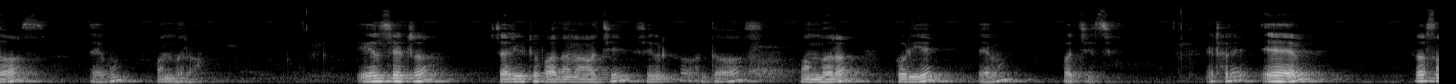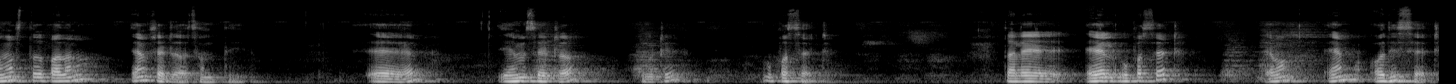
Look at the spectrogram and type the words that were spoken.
ଦଶ ଏବଂ ପନ୍ଦର ଏଲ୍ ସେଟ୍ର ଚାରିଟି ଉପାଦାନ ଅଛି ସେଗୁଡ଼ିକ ଦଶ ପନ୍ଦର କୋଡ଼ିଏ ଏବଂ ପଚିଶ ଏଠାରେ ଏଲ୍ର ସମସ୍ତ ଉପାଦାନ ଏମ୍ ସେଟ୍ରେ ଅଛନ୍ତି ଏ ଏମ୍ ସେଟ୍ର ଗୋଟିଏ ଉପସେଟ୍ ତାହେଲେ ଏଲ୍ ଉପସେଟ୍ ଏବଂ ଏମ୍ ଅଧିସେଟ୍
